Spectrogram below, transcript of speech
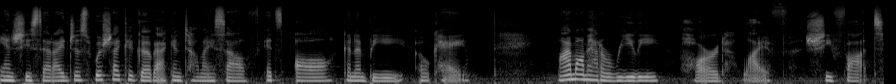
And she said, I just wish I could go back and tell myself it's all going to be okay. My mom had a really hard life. She fought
